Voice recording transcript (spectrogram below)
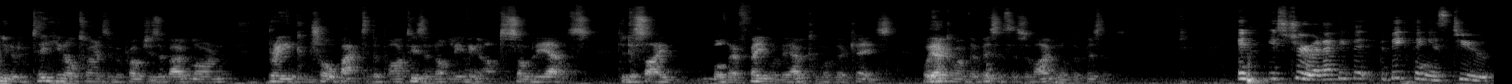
you know, taking alternative approaches about Lauren bringing control back to the parties and not leaving it up to somebody else to decide, well, their fate or the outcome of their case or the outcome of their business, the survival of their business. It, it's true, and I think that the big thing is too,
